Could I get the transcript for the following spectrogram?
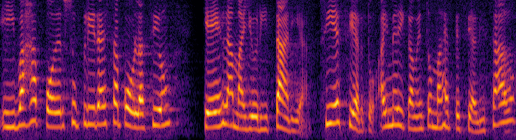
y vas a poder suplir a esa población que es la mayoritaria. Sí es cierto, hay medicamentos más especializados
